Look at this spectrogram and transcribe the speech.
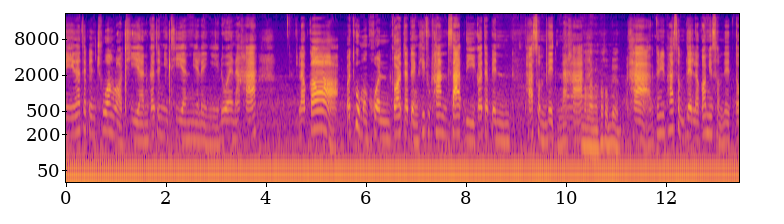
นี้น่าจะเป็นช่วงหล่อเทียนก็จะมีเทียนมีอะไรอย่างนี้ด้วยนะคะ แล้วก็วัตถุมงคลก็จะเป็นที่ทุกท่านทราบดีก็จะเป็นพระสมเด็จนะคะนั่นแหละเป็นพระสมเด็จค่ะ จะมีพระสมเด็จแล้วก็มีสมเด็จโต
